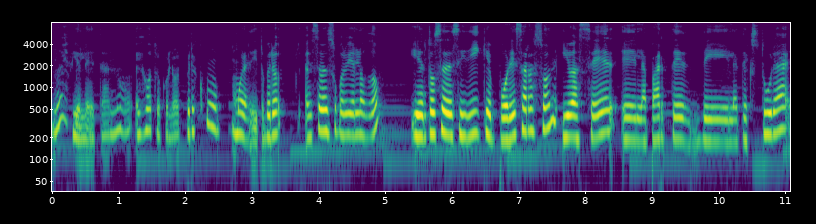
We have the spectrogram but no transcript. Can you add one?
No es violeta, no, es otro color, pero es como moradito. Pero se ven súper bien los dos. Y entonces decidí que por esa razón iba a ser eh, la parte de la textura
